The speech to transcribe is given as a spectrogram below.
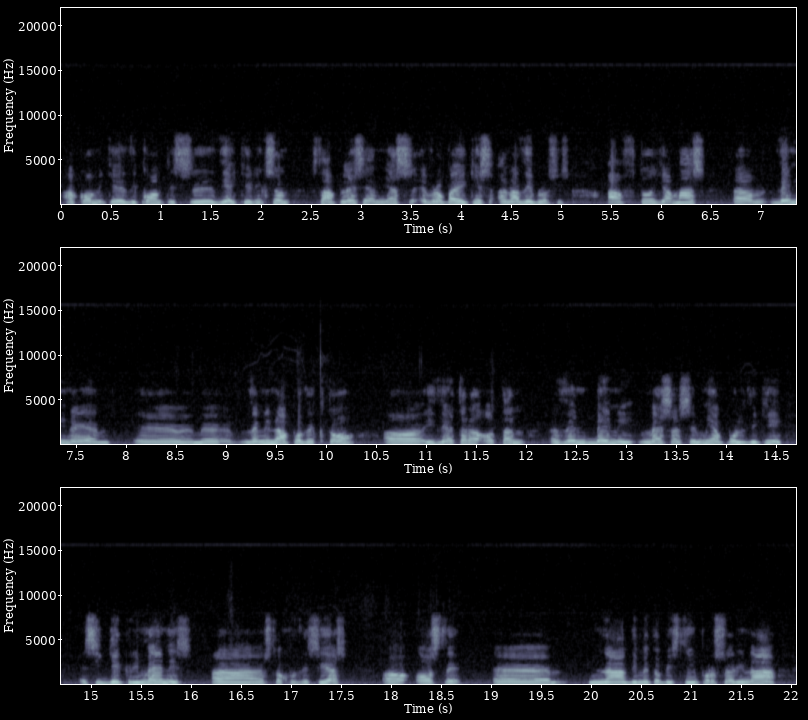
ακόμη και δικών της ε, διακηρύξεων στα πλαίσια μιας ευρωπαϊκής αναδίπλωσης. Αυτό για μας δεν είναι, ε, δεν είναι αποδεκτό, ιδιαίτερα όταν δεν μπαίνει μέσα σε μια πολιτική συγκεκριμένης στοχοθεσίας, ώστε ε, να αντιμετωπιστεί προσωρινά ε,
